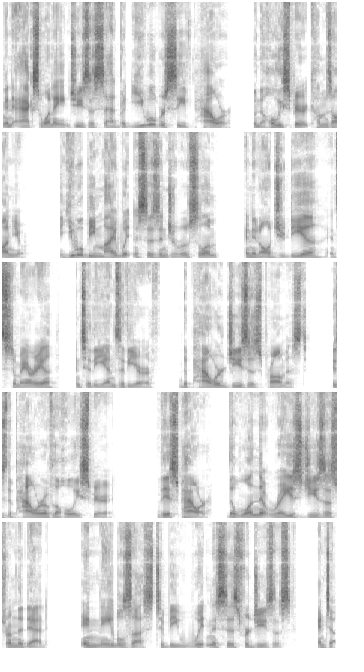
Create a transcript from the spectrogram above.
In Acts 1 8, Jesus said, But you will receive power when the Holy Spirit comes on you. You will be my witnesses in Jerusalem and in all Judea and Samaria and to the ends of the earth. The power Jesus promised is the power of the Holy Spirit. This power, the one that raised Jesus from the dead, enables us to be witnesses for Jesus and to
